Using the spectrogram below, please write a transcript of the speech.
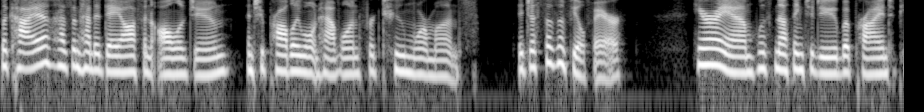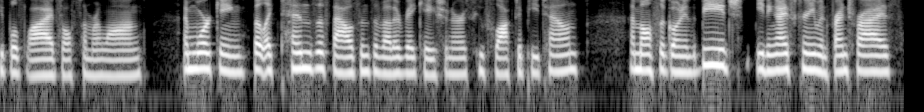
But Qya hasn't had a day off in all of June, and she probably won't have one for two more months. It just doesn't feel fair. Here I am with nothing to do but pry into people's lives all summer long. I'm working, but like tens of thousands of other vacationers who flock to P Town, I'm also going to the beach, eating ice cream and french fries.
